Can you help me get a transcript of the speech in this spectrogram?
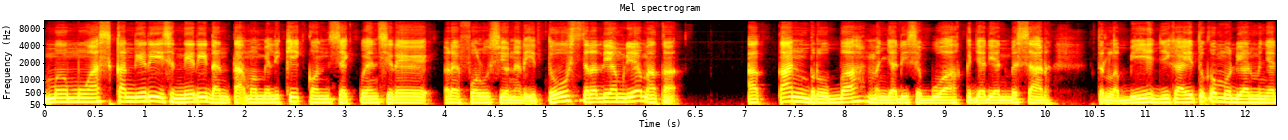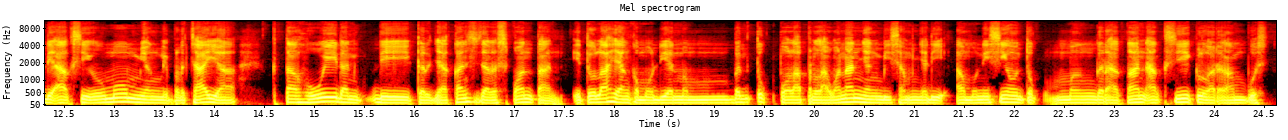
memuaskan diri sendiri dan tak memiliki konsekuensi re revolusioner itu secara diam-diam maka akan berubah menjadi sebuah kejadian besar. Terlebih jika itu kemudian menjadi aksi umum yang dipercaya diketahui dan dikerjakan secara spontan. Itulah yang kemudian membentuk pola perlawanan yang bisa menjadi amunisi untuk menggerakkan aksi keluar kampus.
